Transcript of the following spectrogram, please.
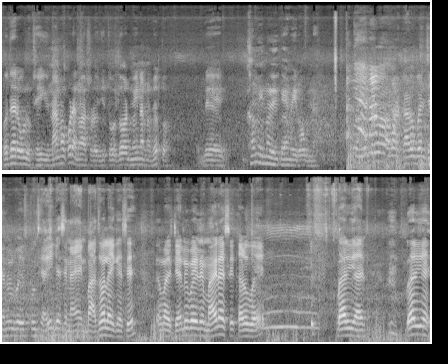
વધારે ઓલું થઈ ગયું. નાનો પડે ને વાસળો જે તો દોઢ મહિનાનો જ હતો. એટલે ખમી ન કે એમ એ રોગને. અમારા કાળુભાઈ જનુલભાઈ સ્કૂલથી આવી ગયા છે ને આવીને બાંધવા લાગી ગયા છે. અમારે જેનુભાઈને માર્યા છે કાળુભાઈ બારી યાર બારી યાર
